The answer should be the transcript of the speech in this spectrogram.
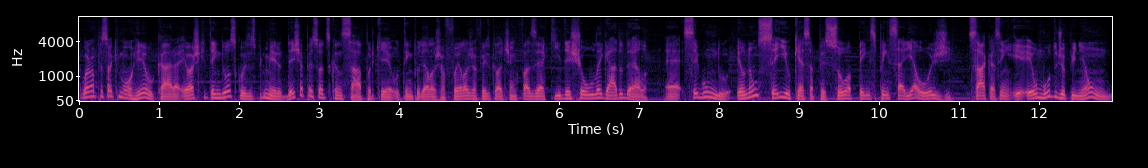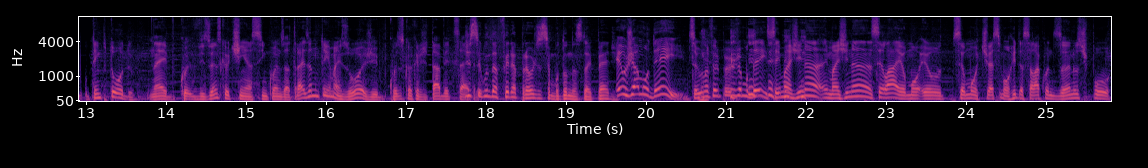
Agora, uma pessoa que morreu, cara, eu acho que tem duas coisas. Primeiro, deixa a pessoa descansar, porque o tempo dela já foi, ela já fez o que ela tinha que fazer aqui e deixou o legado dela. É, segundo, eu não sei o que essa pessoa pens pensaria hoje. Saca? Assim, eu mudo de opinião o tempo todo, né? Visões que eu tinha cinco anos atrás, eu não tenho mais hoje, coisas que eu acreditava, etc. De segunda-feira para hoje você mudou no do iPad? Eu já mudei. De segunda-feira pra hoje eu já mudei. Você imagina, imagina, sei lá, eu, eu, se eu tivesse morrido há sei lá quantos anos, tipo,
